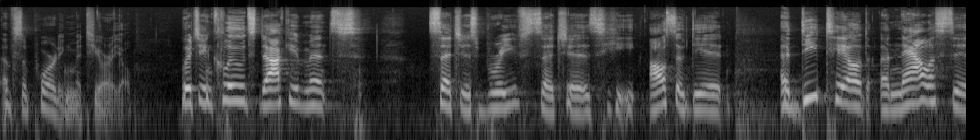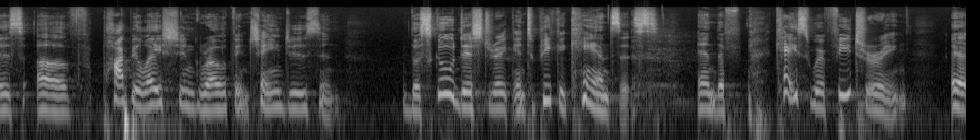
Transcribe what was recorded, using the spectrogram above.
of supporting material, which includes documents such as briefs, such as he also did a detailed analysis of population growth and changes in the school district in Topeka, Kansas. And the case we're featuring uh,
